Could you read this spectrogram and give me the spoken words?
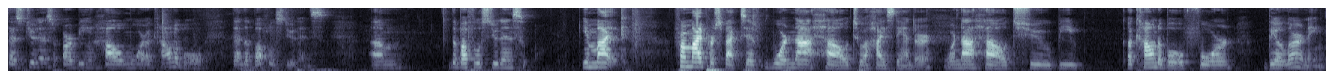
that students are being held more accountable than the Buffalo students. Um, the Buffalo students, in my from my perspective, were not held to a high standard. Were not held to be accountable for their learning.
